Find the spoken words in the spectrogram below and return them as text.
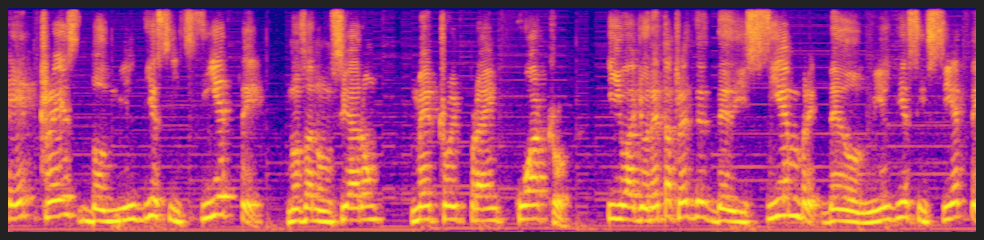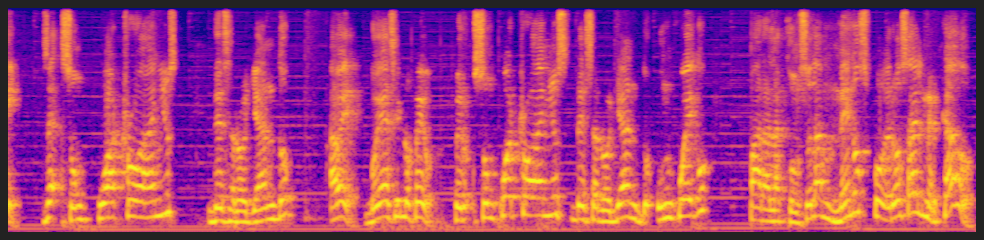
E3 2017 nos anunciaron Metroid Prime 4 y Bayonetta 3 desde diciembre de 2017. O sea, son cuatro años desarrollando a ver, voy a decirlo feo, pero son cuatro años desarrollando un juego para la consola menos poderosa del mercado.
